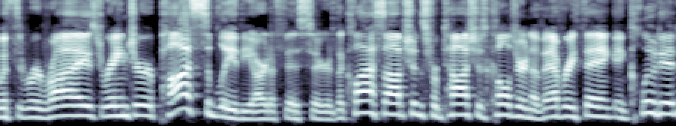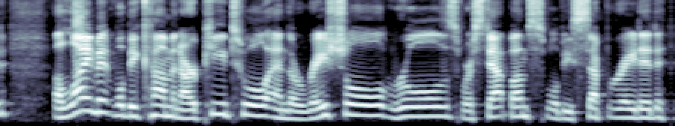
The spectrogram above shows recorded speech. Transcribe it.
with the revised ranger, possibly the artificer. The class options from Tasha's Cauldron of Everything included. Alignment will become an RP tool, and the racial rules where stat bumps will be separated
